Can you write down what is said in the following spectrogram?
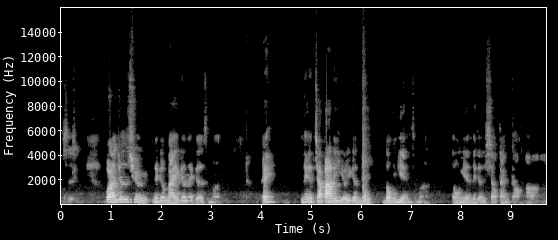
东西，是不然就是去那个买一个那个什么，哎，那个假巴黎有一个龙龙眼什么龙眼那个小蛋糕啊，嗯、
